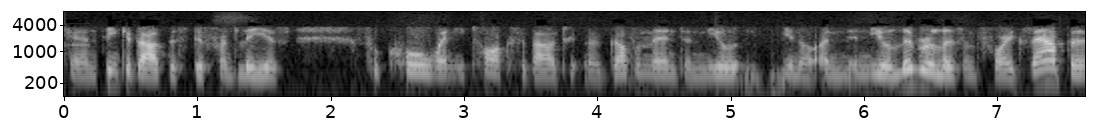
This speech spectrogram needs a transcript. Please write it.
can think about this differently is Foucault when he talks about uh, government and neo, you know, and, and neoliberalism, for example,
